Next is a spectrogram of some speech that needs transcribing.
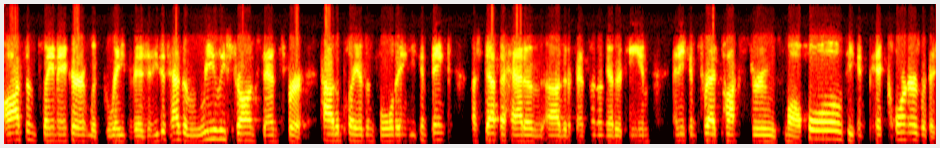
awesome playmaker with great vision. He just has a really strong sense for how the play is unfolding. He can think a step ahead of uh, the defenseman on the other team, and he can thread pucks through small holes. He can pick corners with his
